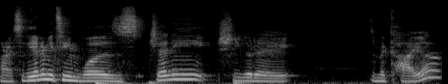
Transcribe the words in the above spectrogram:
Alright, so the enemy team was Genny, Shigure... Is it Micaiah?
